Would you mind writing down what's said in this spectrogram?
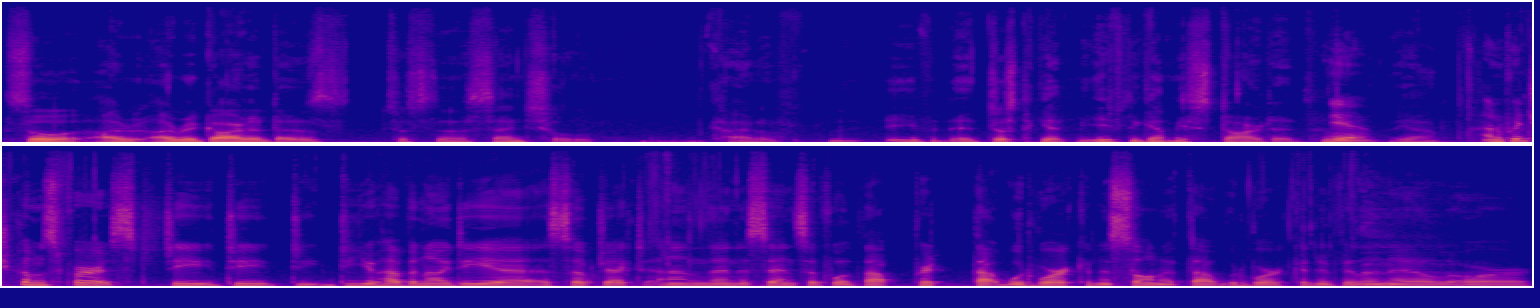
so I, I regard it as just an essential kind of, even just to get, even to get me started. yeah Yeah. and which comes first do you, do, do, you- do you have an idea a subject and then a sense of well that that would work in a sonnet that would work in a villanelle or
